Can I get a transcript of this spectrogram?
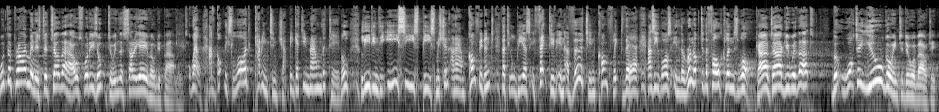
Would the Prime Minister tell the House what he's up to in the Sarajevo department? Well, I've got this Lord Carrington chappie getting round the table, leading the EC's peace mission, and I am confident that he'll be as effective in averting conflict there as he was in the run up to the Falklands War. Can't argue with that. But what are you going to do about it?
